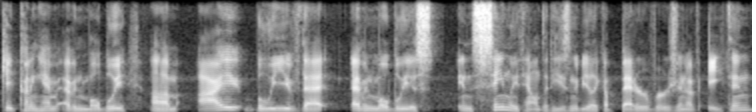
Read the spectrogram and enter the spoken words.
Cade Cunningham, Evan Mobley. Um, I believe that Evan Mobley is insanely talented. He's going to be like a better version of Ayton,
